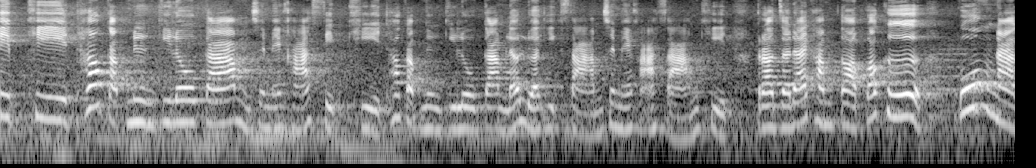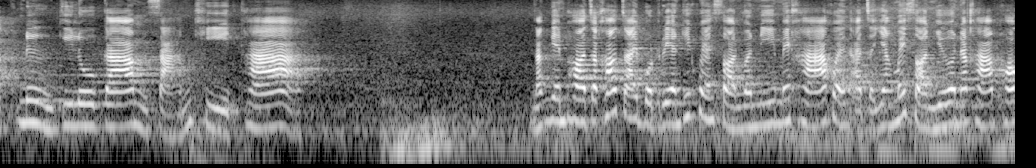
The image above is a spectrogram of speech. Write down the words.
10 ขีดเท่ากับ 1 กิโลกรัมใช่ไหมคะ 10 ขีดเท่ากับ 1 กิโลกรัม แล้วเหลืออีก 3 ใช่ไหมคะ 3 ขีด เราจะได้คำตอบก็คือ กุ้งหนัก 1 กิโลกรัม 3 ขีดค่ะ นักเรียนพอจะเข้าใจบทเรียนที่แควนสอนวันนี้ไหมคะแควนอาจจะยังไม่สอนเยอะนะคะ เพราะ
